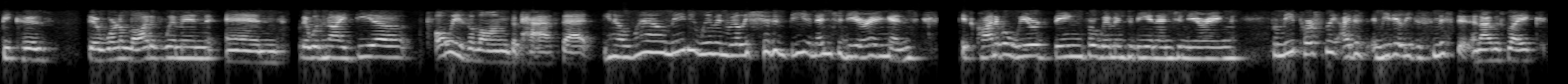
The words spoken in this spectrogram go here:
because there weren't a lot of women, and there was an idea always along the path that, you know, well, maybe women really shouldn't be in engineering, and it's kind of a weird thing for women to be in engineering. For me personally, I just immediately dismissed it, and I was like,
